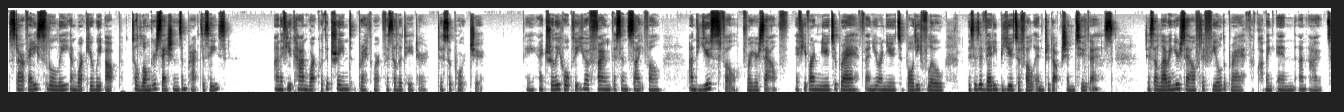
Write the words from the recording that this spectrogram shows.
Start very slowly and work your way up to longer sessions and practices. And if you can, work with a trained breathwork facilitator to support you. Okay, I truly hope that you have found this insightful and useful for yourself. If you are new to breath and you are new to body flow, this is a very beautiful introduction to this. Just allowing yourself to feel the breath coming in and out,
